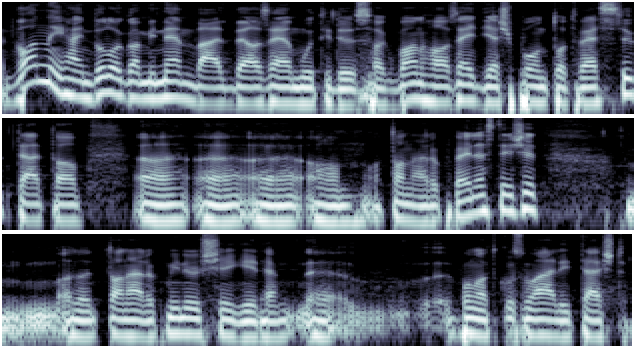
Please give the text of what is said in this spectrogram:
Hát van néhány dolog, ami nem vált be az elmúlt időszakban, ha az egyes pontot vesszük, tehát a, a, a, a, a tanárok fejlesztését, a tanárok minőségére vonatkozó állítást.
